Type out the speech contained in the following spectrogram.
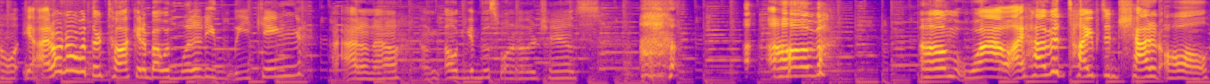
Oh, yeah, I don't know what they're talking about with Linity leaking. I don't know. I'll give this one another chance. um. Um, wow, I haven't typed in chat at all.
